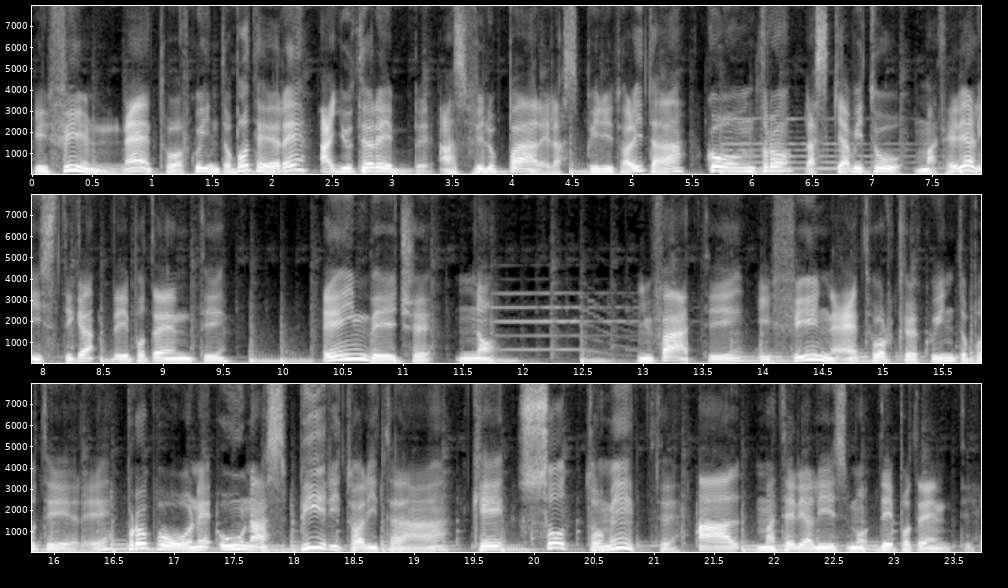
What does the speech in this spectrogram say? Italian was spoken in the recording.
Il film Network Quinto Potere aiuterebbe a sviluppare la spiritualità contro la schiavitù materialistica dei potenti. E invece no. Infatti, il film Network Quinto Potere propone una spiritualità che sottomette al materialismo dei potenti.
